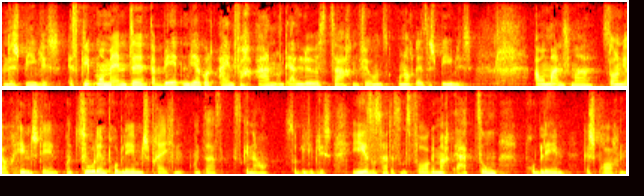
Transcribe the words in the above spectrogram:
Und das ist biblisch. Es gibt Momente, da beten wir Gott einfach an und er löst Sachen für uns und auch das ist biblisch. Aber manchmal sollen wir auch hinstehen und zu den Problemen sprechen und das ist genau so biblisch. Jesus hat es uns vorgemacht. Er hat zum Problem gesprochen.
